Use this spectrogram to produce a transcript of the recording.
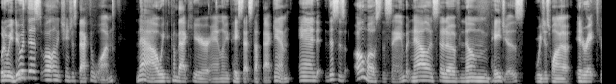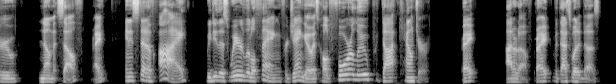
what do we do with this? Well, let me change this back to one. Now we can come back here and let me paste that stuff back in. And this is almost the same, but now instead of num pages, we just want to iterate through num itself, right? And instead of I, we do this weird little thing for Django. It's called for loop dot counter, right? I don't know, right? But that's what it does.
